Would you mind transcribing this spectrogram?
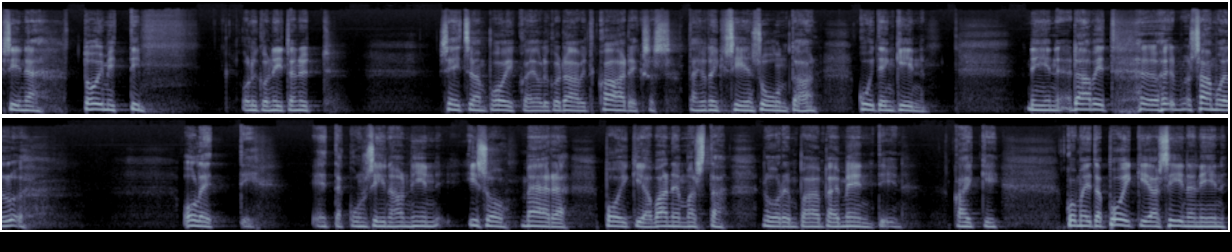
siinä toimitti, oliko niitä nyt seitsemän poikaa ja oliko David kahdeksas tai jotenkin siihen suuntaan kuitenkin, niin David, Samuel oletti, että kun siinä on niin iso määrä poikia vanhemmasta nuorempaan päin mentiin, kaikki komeita poikia siinä, niin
